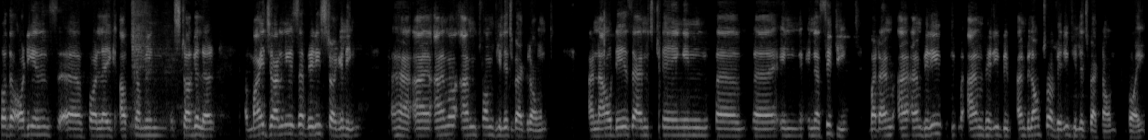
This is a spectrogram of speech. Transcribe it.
for the audience, uh, for like upcoming struggler, my journey is a very struggling. Uh, I, I'm a, I'm from village background, and nowadays I'm staying in uh, uh, in in a city. But I'm I, am i am very I'm very I belong to a very village background boy.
